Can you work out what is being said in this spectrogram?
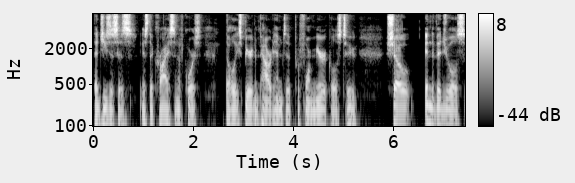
that Jesus is is the Christ and of course the Holy Spirit empowered him to perform miracles to show individuals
